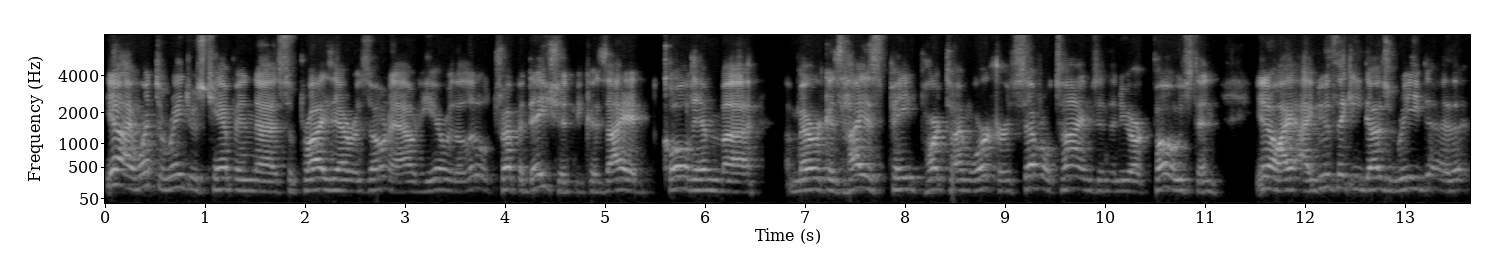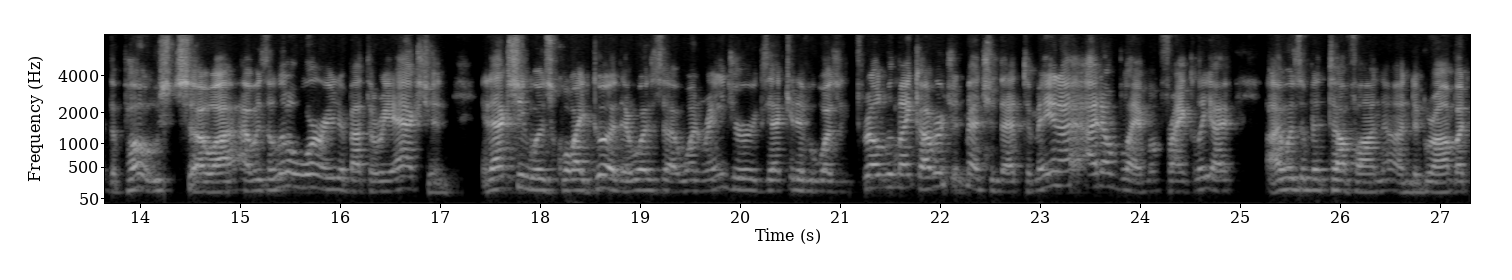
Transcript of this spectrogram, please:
Yeah, I went to Rangers camp in uh, Surprise, Arizona out here with a little trepidation because I had called him uh, America's highest paid part time worker several times in the New York Post. And, you know, I, I do think he does read uh, the Post. So uh, I was a little worried about the reaction. It actually was quite good. There was uh, one Ranger executive who wasn't thrilled with my coverage and mentioned that to me. And I, I don't blame him, frankly. I, I was a bit tough on, on deGrom, but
